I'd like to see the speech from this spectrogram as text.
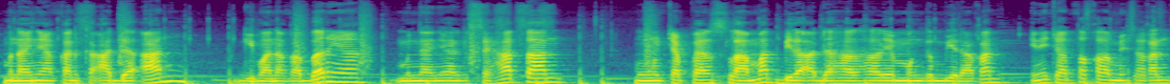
menanyakan keadaan, gimana kabarnya, menanyakan kesehatan, mengucapkan selamat bila ada hal-hal yang menggembirakan. Ini contoh kalau misalkan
